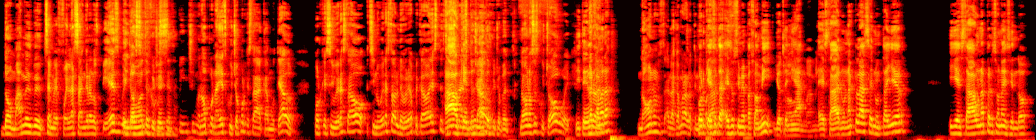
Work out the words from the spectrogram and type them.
No mames, me- se me fue la sangre a los pies, güey. Y todo Yo el mundo así, te escuchó "Hijo de su diciendo". pinche ma-". No, pues nadie escuchó porque estaba acá muteado. Porque si hubiera estado, si no hubiera estado, le hubiera picado a este. Ah, ok, entonces no te escucho, pero, No, no se escuchó, güey. ¿y te dio la Pero- cámara? No, no, la cámara la tenía Porque eso, eso sí me pasó a mí. Yo tenía, No, estaba en una clase, en un taller, y estaba una persona diciendo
